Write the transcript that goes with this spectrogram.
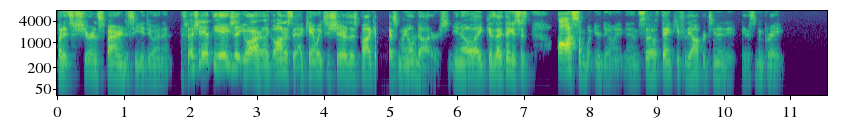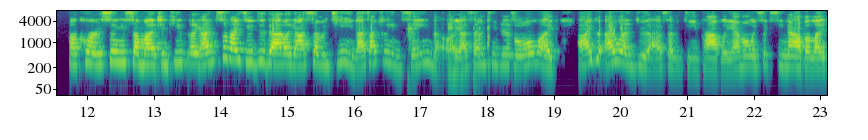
but it's sure inspiring to see you doing it, especially at the age that you are. Like, honestly, I can't wait to share this podcast with my own daughters, you know, like, because I think it's just awesome what you're doing. And so thank you for the opportunity. This has been great. Of course, thank you so much. And keep like I'm surprised you did that like at 17. That's actually insane though. Like at 17 years old, like I I wouldn't do that at 17 probably. I'm only 16 now, but like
